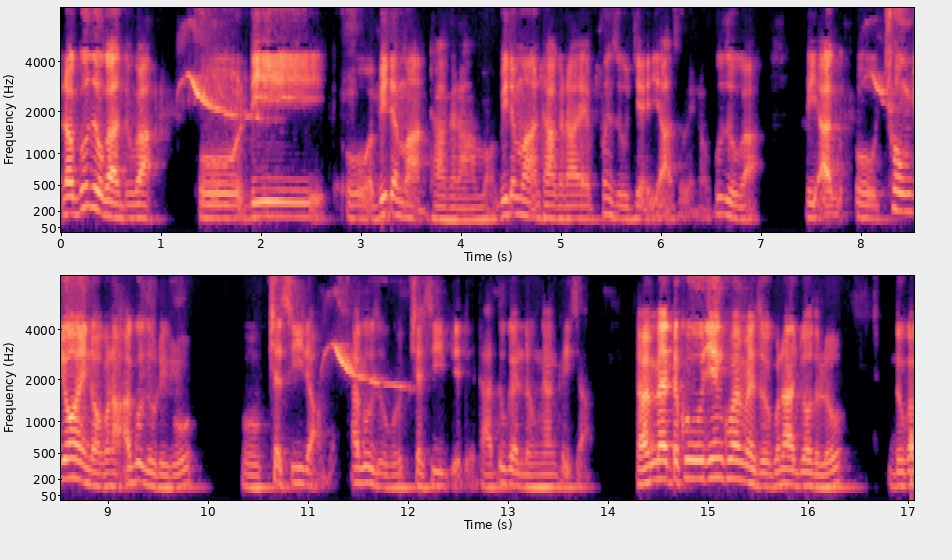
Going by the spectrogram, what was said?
အဲ့တော့ကုစုကသူကဟိုဒီဟိုအဘိဓမ္မာအထာဂရာပေါ့အဘိဓမ္မာအထာဂရာရဲ့ဖွင့်ဆိုချက်အရဆိုရင်တော့ကုသိုလ်ကဒီအဟိုခြုံပြောရင်တော့ကနအကုသိုလ်တွေကိုဟိုဖြည့်ဆည်းတာပေါ့အကုသိုလ်ကိုဖြည့်ဆည်းပြတယ်ဒါသူ့ရဲ့လုပ်ငန်းကိစ္စ ဒါပေမဲ့တခုချင်းခွဲမယ်ဆိုခုနပြောသလိုသူက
